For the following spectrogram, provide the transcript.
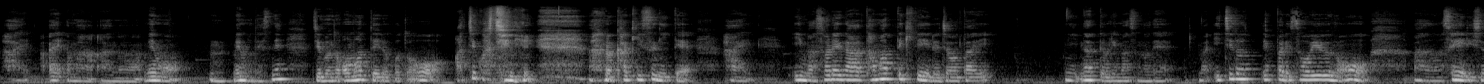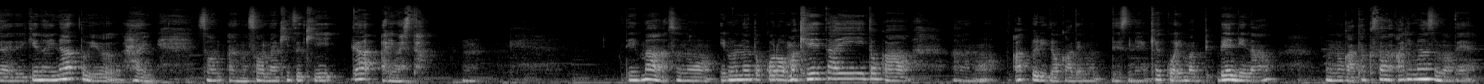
はい。あまあ、あのメモ、うん、メモですね。自分の思っていることをあちこちに あの書きすぎて、はい、今それが溜まってきている状態になっておりますので、まあ、一度やっぱりそういうのをあの整理しないといけないなという、はい、そあのそんな気づきがありました。でまあそのいろんなところ、まあ、携帯とかあのアプリとかでもですね結構今便利なものがたくさんありますので、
